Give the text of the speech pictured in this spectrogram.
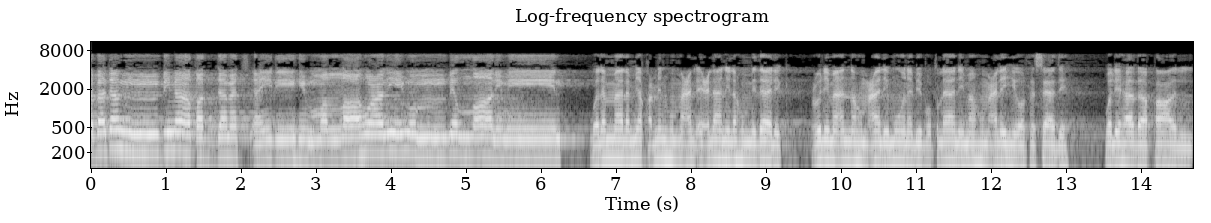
ابدا بما قدمت أيديهم والله عليم بالظالمين. ولما لم يقع منهم مع الإعلان لهم بذلك علم أنهم عالمون ببطلان ما هم عليه وفساده. ولهذا قال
